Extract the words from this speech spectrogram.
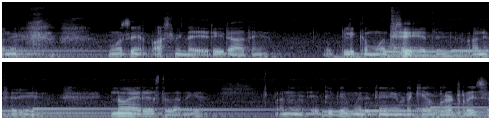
अनि म चाहिँ अस्मिता हेरिरहेको थिएँ। प्लिक्क मतिर हेर्थेँ। अनि फेरि नहेरे जस्तो गर्ने क्या। अनि यतिकै मैले त्यहाँ एउटा क्यालकुलेटर रहेछ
